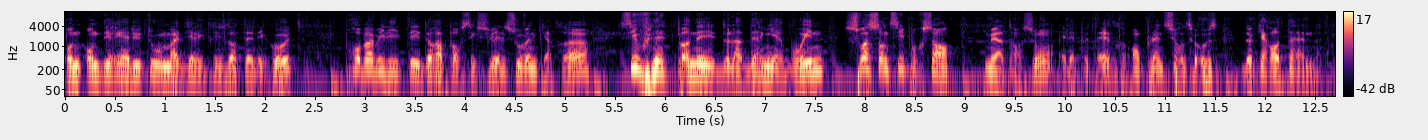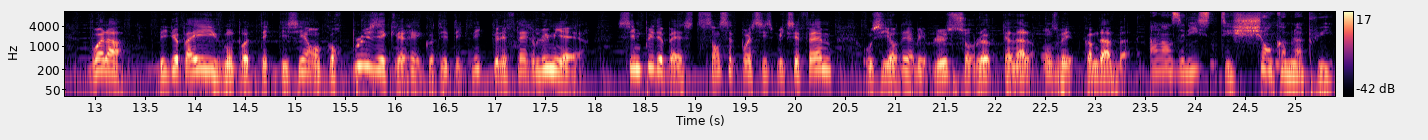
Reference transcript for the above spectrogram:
on, ne dit rien du tout, ma directrice d'antenne écoute probabilité de rapport sexuel sous 24 heures. Si vous n'êtes pas né de la dernière bruine, 66%. Mais attention, elle est peut-être en pleine surdose de carotène. Voilà, big up à Yves, mon pote technicien encore plus éclairé côté technique que les frères Lumière. Simply the best, 107.6 Mix FM, aussi en DAB+, sur le canal 11B, comme d'hab. Alain Zélis, t'es chiant comme la pluie.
